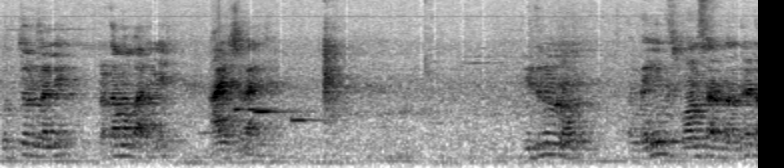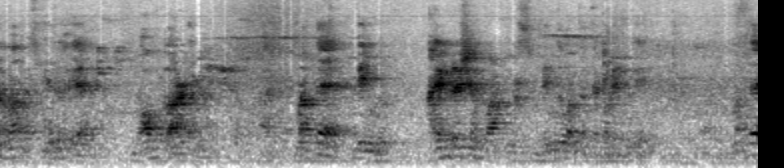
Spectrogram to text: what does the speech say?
ಪುತ್ತೂರಿನಲ್ಲಿ ಪ್ರಥಮ ಬಾರಿಗೆ ಆಯೋಜಿಸಲಾಗಿದೆ. ಇದನ್ನು ಮೇನ್ ಸ್ಪಾನ್ಸರ್ ಅಂದ್ರೆ ನಮ್ಮ ಇದಕ್ಕೆ ಬಾಬ್ ಗಾರ್ಡನ್ ಮತ್ತೆ ಬಿಂದು ಹೈಡ್ರೇಷನ್ ಪಾರ್ಟ್ನರ್ಸ್ ಬಿಂದು ಅಂತ ತಗೊಂಡಿದ್ವಿ. ಮತ್ತೆ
